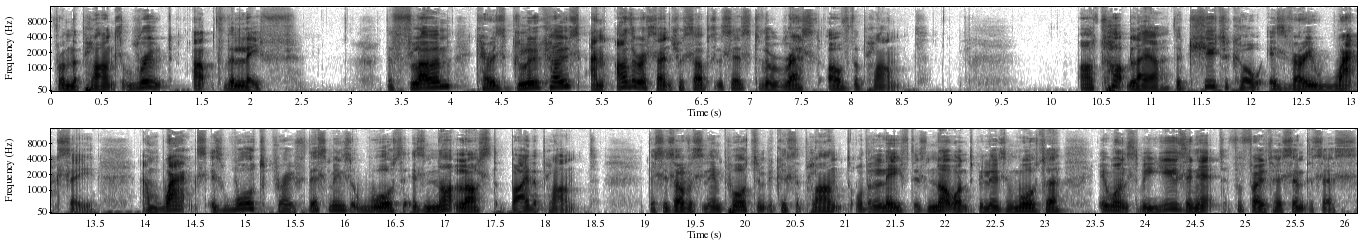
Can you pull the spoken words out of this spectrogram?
from the plant's root up to the leaf. The phloem carries glucose and other essential substances to the rest of the plant. Our top layer, the cuticle, is very waxy, and wax is waterproof. This means that water is not lost by the plant. This is obviously important because the plant or the leaf does not want to be losing water, it wants to be using it for photosynthesis.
